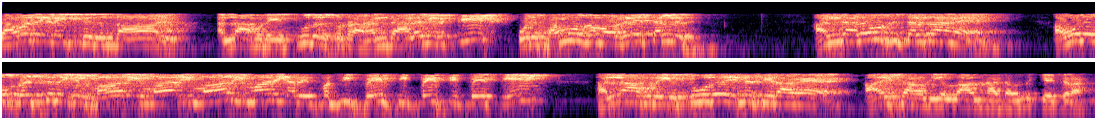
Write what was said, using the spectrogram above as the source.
தவறு இழைத்திருந்தால் அல்லாஹுடைய தூதர் சொல்றாங்க அந்த அளவிற்கு ஒரு சமூகம் அவர்களை தள்ளுது. அந்த அளவுக்கு தள்ளுறாங்க. அவ்வளவு பிரச்சனைகள் மாறி மாறி மாறி மாறி அதை பற்றி பேசி பேசி பேசி அல்லாஹுடைய தூதர் என்ன செய்யறாங்க ஆயிஷா அலி அல்லா நாட்டை வந்து கேட்கிறாங்க.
